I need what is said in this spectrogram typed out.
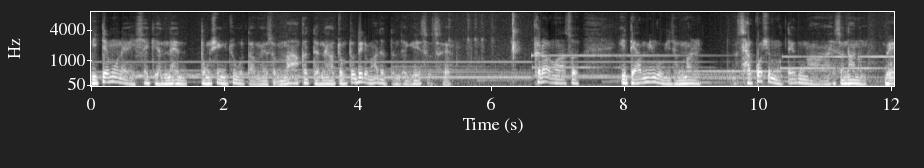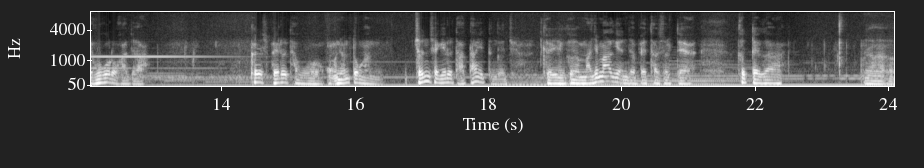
니 때문에 이 새끼야 내 동생이 죽었다면서 막 그때 내가 좀 두드려 맞았던 적이 있었어요. 그러고 나서 이 대한민국이 정말 살 곳이 못 되구나 해서 나는 외국으로 가자. 그래서 배를 타고 5년 동안 전 세계를 다 다녔던 거죠. 그, 그 마지막에 이제 배 탔을 때 그때가 어,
